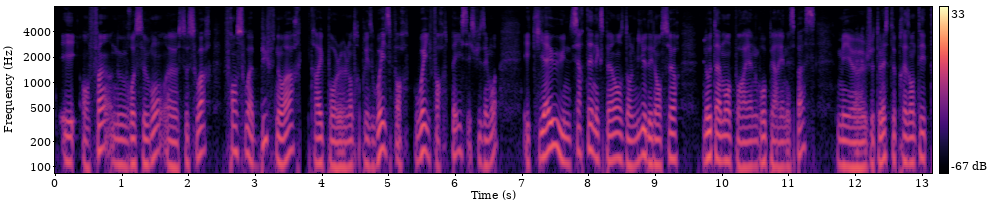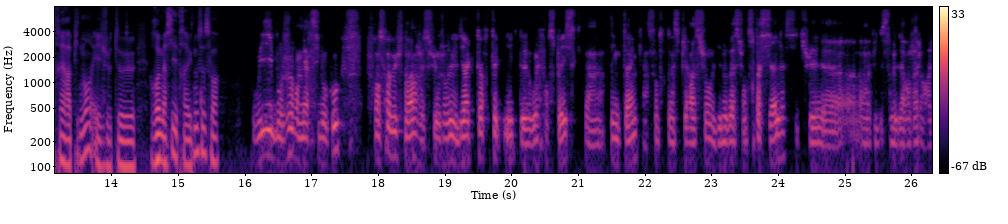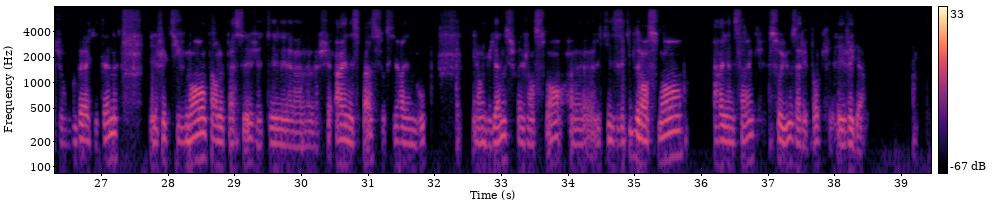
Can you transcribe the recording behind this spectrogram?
Et enfin, nous recevons euh, ce soir François Buff-Noir, travaille pour le- l'entreprise Way for, Way for Space, excusez-moi, et qui a eu une certaine expérience dans le milieu des lanceurs, notamment pour Ariane Group et Ariane Espace. Mais euh, je te laisse te présenter très rapidement et je te remercie d'être avec nous ce soir. Oui, bonjour, merci beaucoup. François Buffnoir, je suis aujourd'hui le directeur technique de Way Space, qui est un think tank, un centre d'inspiration et d'innovation spatiale situé euh, dans la ville de Saint-Médard-en-Jalles, en région Nouvelle-Aquitaine. Et effectivement, par le passé, j'étais euh, chez Ariane Espace, aussi Ariane Group, et en Guyane sur les lancements, euh, les équipes de lancement Ariane 5, Soyuz à l'époque et Vega.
